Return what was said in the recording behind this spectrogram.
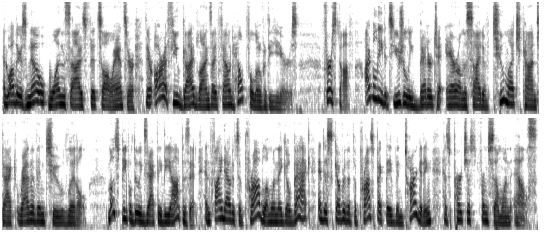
And while there's no one size fits all answer, there are a few guidelines I've found helpful over the years. First off, I believe it's usually better to err on the side of too much contact rather than too little. Most people do exactly the opposite and find out it's a problem when they go back and discover that the prospect they've been targeting has purchased from someone else.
